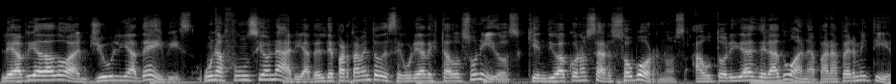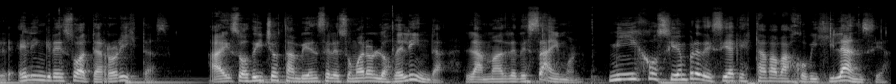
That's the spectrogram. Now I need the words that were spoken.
le había dado a Julia Davis, una funcionaria del Departamento de Seguridad de Estados Unidos, quien dio a conocer sobornos a autoridades de la aduana para permitir el ingreso a terroristas. A esos dichos también se le sumaron los de Linda, la madre de Simon. Mi hijo siempre decía que estaba bajo vigilancia.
